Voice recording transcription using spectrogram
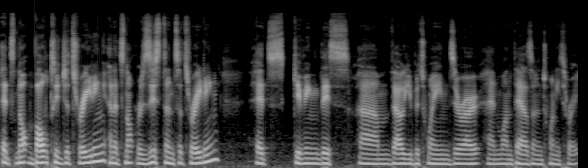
it's not voltage it's reading and it's not resistance it's reading. It's giving this um, value between 0 and 1023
